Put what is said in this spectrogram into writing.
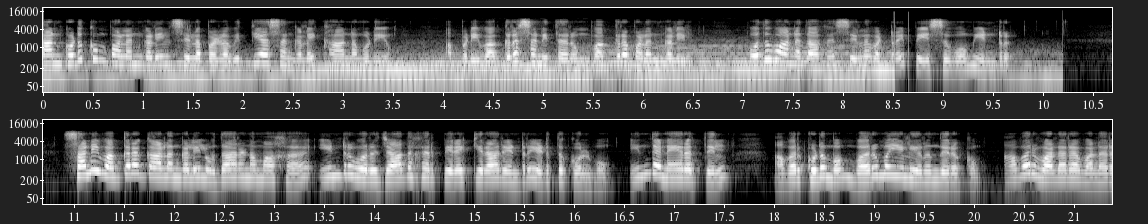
தான் கொடுக்கும் பலன்களில் சில பல வித்தியாசங்களை காண முடியும். அப்படி வக்ரசனி தரும் வக்ர பலன்களில் பொதுவானதாக சிலவற்றை பேசுவோம் என்று சனி வக்ர காலங்களில் உதாரணமாக இன்று ஒரு ஜாதகர் பிறக்கிறார் என்று எடுத்துக்கொள்வோம். இந்த நேரத்தில் அவர் குடும்பம் வறுமையில் இருந்திருக்கும். அவர் வளர வளர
